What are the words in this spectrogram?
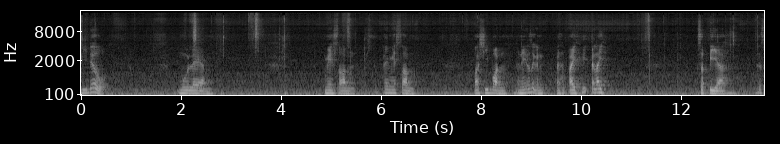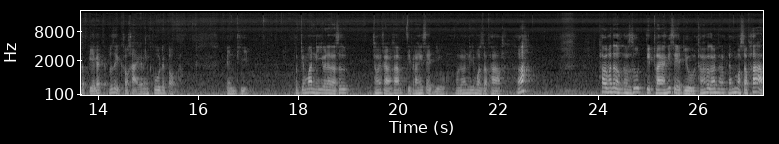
บีเดลมูแลนเมเมซอน ไอเมซอนออชิบอลอันนี้รู้สึกไปถัดไปเฮ้ยเป็นไร สเปียร์สเปียร์ก็รู้สึกเขาขายกันเป็นคู่ด้วยเปล่าเป็นทีโปเกมอนนี้อยู่ในระดับสู้ทำให้ฝั่งครับ ติดพลังพิเศษอยู่โปเกมอนนี้หมดสภาพฮะถ้ามันต่อสู้ติดพลังพิเศษอยู่ทำให้โปเกมอนนั้นหมดสภาพ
